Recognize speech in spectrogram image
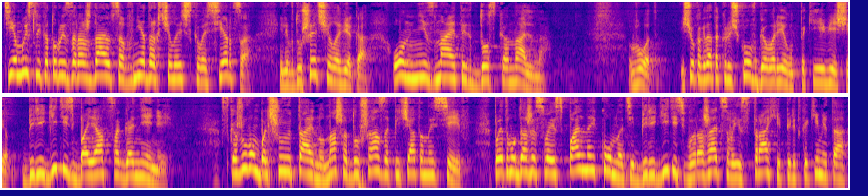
Те мысли, которые зарождаются в недрах человеческого сердца или в душе человека, он не знает их досконально. Вот. Еще когда-то Крючков говорил такие вещи. «Берегитесь бояться гонений». Скажу вам большую тайну, наша душа запечатанный сейф. Поэтому даже в своей спальной комнате берегитесь выражать свои страхи перед какими-то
